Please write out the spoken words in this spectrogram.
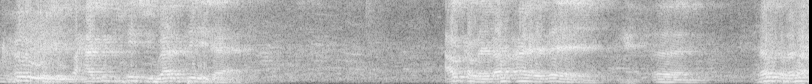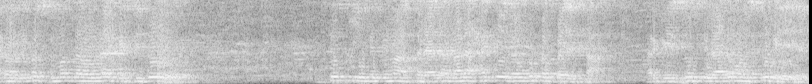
muxuu yidhi waxaa ku jirtay suugaantayda halka la yidhaha maxay heesta lala xornimo sumadla wanaagga sidoo. Sadkii midnimaa sareeda male xaggeeda ugu dambaysa. Hargeysoo siraado waan sugayay.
